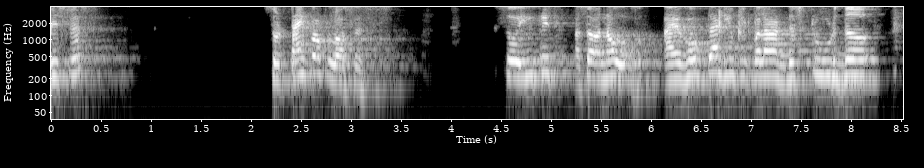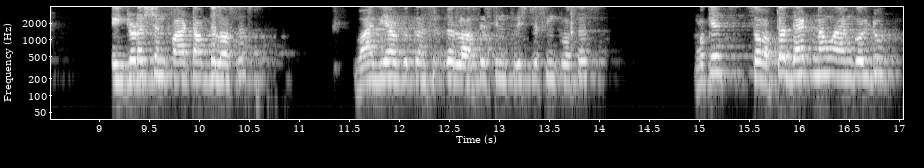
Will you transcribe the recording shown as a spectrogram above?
pre-stress. So type of losses. So in so now I hope that you people have understood the introduction part of the losses. Why we have to consider the losses in pre-stressing process. Okay. So after that, now I am going to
